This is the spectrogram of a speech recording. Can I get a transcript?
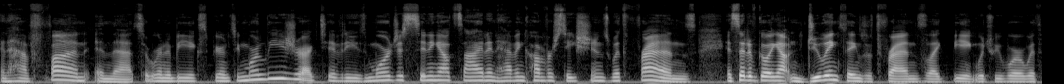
and have fun in that. So, we're going to be experiencing more leisure activities, more just sitting outside and having conversations with friends instead of going out and doing things with friends, like being, which we were with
